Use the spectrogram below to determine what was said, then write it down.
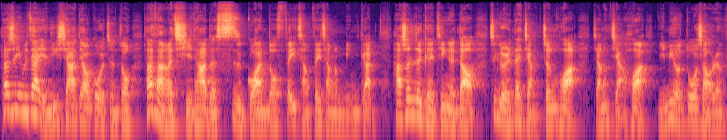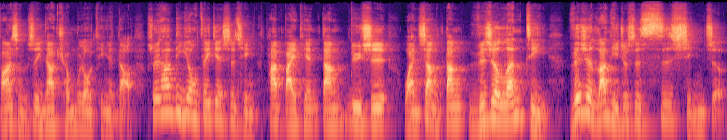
但是因为在眼睛瞎掉过程中，他反而其他的四官都非常非常的敏感。他甚至可以听得到这个人在讲真话、讲假话，里面有多少人发生什么事情，他全部都听得到。所以他利用这件事情，他白天当律师，晚上当 Vigilante。Vigilante 就是施行者，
